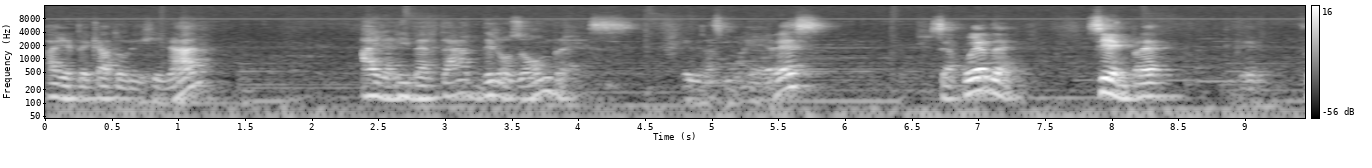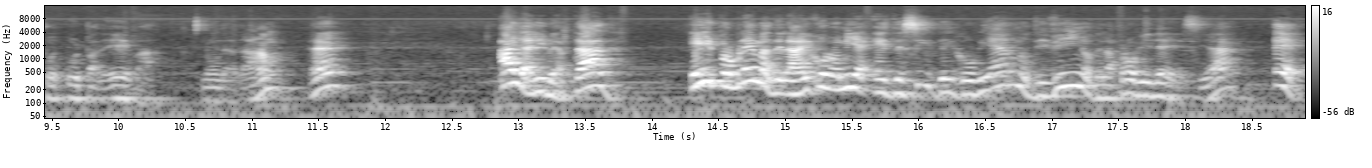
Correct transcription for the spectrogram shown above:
hay el pecado original, hay la libertad de los hombres y de las mujeres. ¿Se acuerdan? Siempre que fue culpa de Eva, no de Adán. ¿eh? Hay la libertad. Y el problema de la economía, es decir, del gobierno divino de la providencia, es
